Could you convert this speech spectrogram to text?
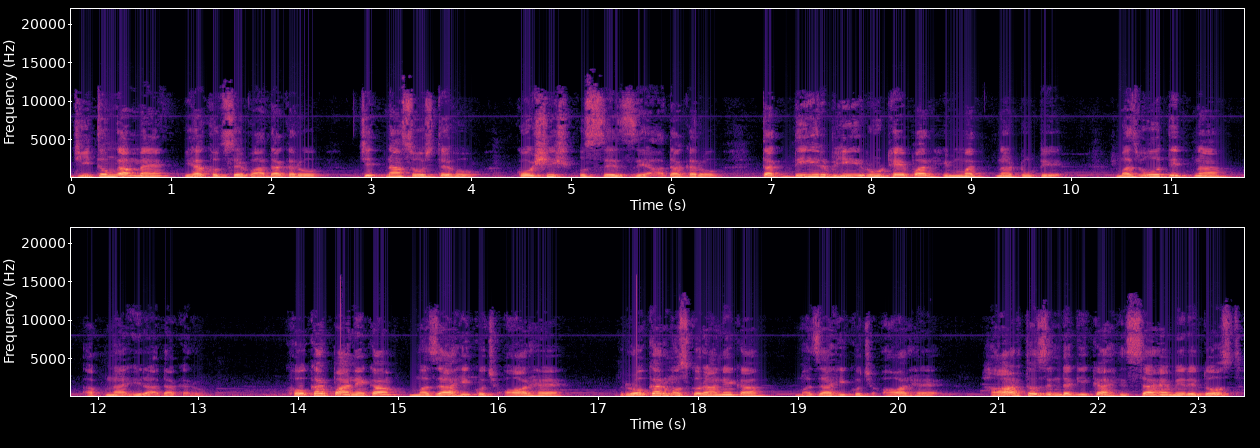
जीतूँगा मैं, यह खुद से वादा करो। जितना सोचते हो, कोशिश उससे ज़्यादा करो। तकदीर भी रूठे पर हिम्मत न टूटे। मज़बूत इतना अपना इरादा करो। खोकर पाने का मज़ा ही कुछ और है। रोकर मुस्कुराने का मज़ा ही कुछ और है। हार तो ज़िंदगी का हिस्सा है मेरे दोस्त।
